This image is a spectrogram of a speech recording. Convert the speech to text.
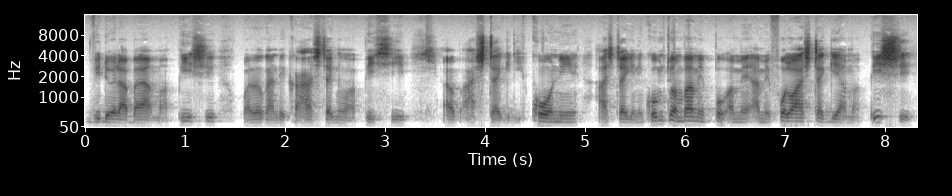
video labda ya mapishi unaweza ukaandika hashtag mapishi hashtag jikoni hashtag ni kwa mtu ambaye ame, amefollow hashtag ya mapishi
